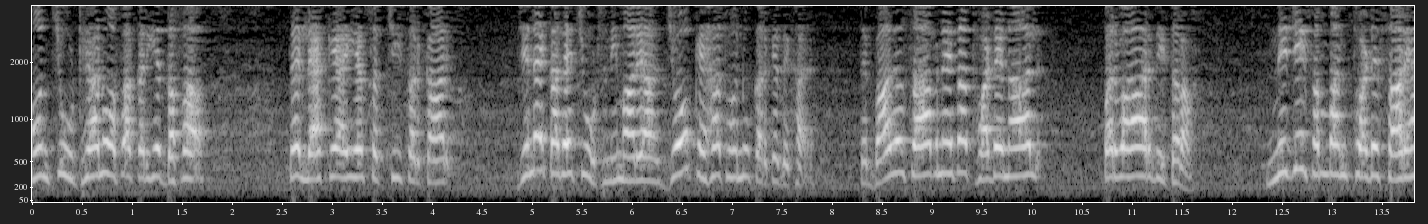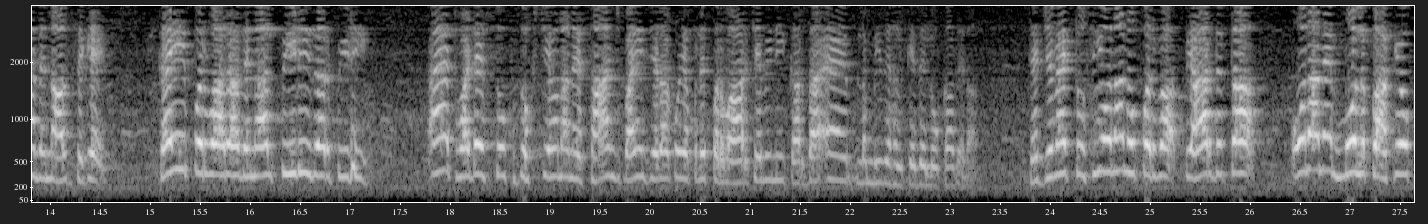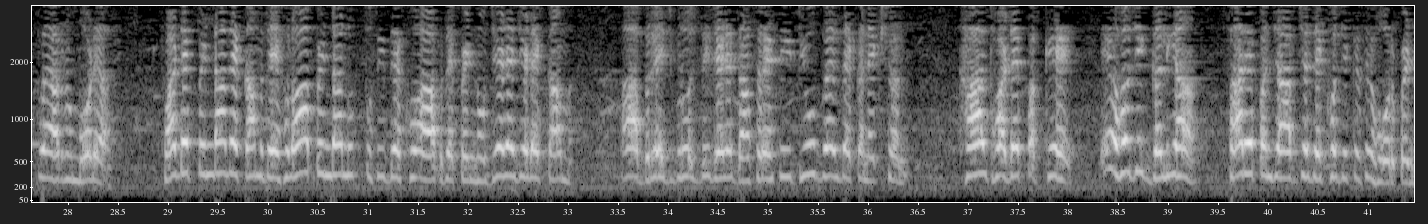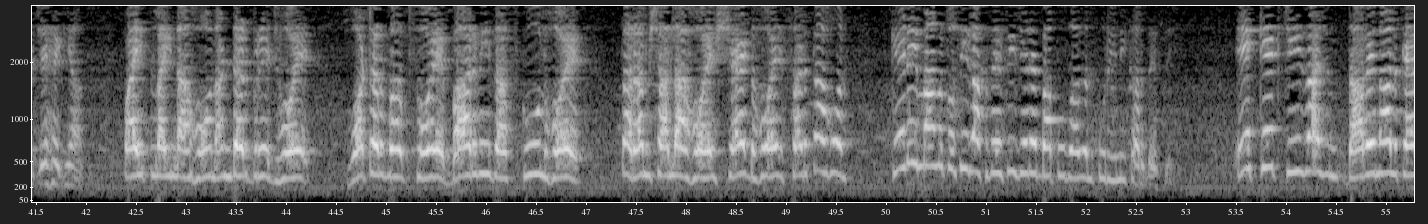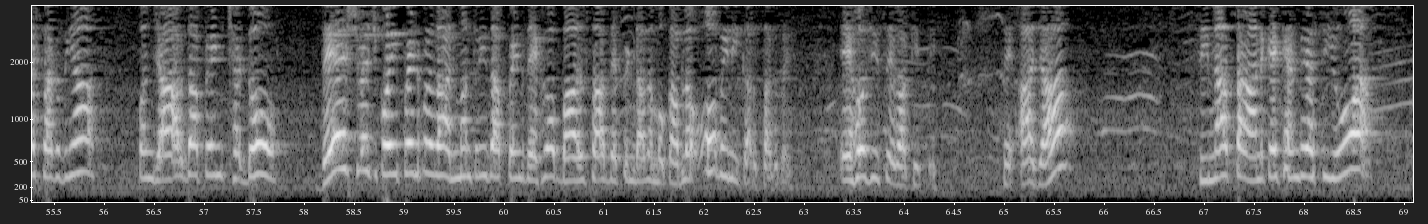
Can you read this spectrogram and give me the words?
ਹੁਣ ਝੂਠਿਆਂ ਨੂੰ ਆਪਾਂ ਕਰੀਏ ਦਫਾ ਤੇ ਲੈ ਕੇ ਆਈਏ ਸੱਚੀ ਸਰਕਾਰ। ਜਿਨੇ ਕਦੇ ਝੂਠ ਨਹੀਂ ਮਾਰਿਆ, ਜੋ ਕਿਹਾ ਤੁਹਾਨੂੰ ਕਰਕੇ ਦਿਖਾਇਆ। ਤੇ ਬਾਦਲ ਸਾਹਿਬ ਨੇ ਤਾਂ ਤੁਹਾਡੇ ਨਾਲ ਪਰਿਵਾਰ ਦੀ ਤਰ੍ਹਾਂ, ਨਿੱਜੀ ਸੰਬੰਧ ਤੁਹਾਡੇ ਸਾਰਿਆਂ ਦੇ ਨਾਲ ਸੀਗੇ। ਕਈ ਪਰਿਵਾਰਾਂ ਦੇ ਨਾਲ ਪੀੜੀ ਦਰ ਪੀੜੀ। ਐ ਤੁਹਾਡੇ ਸੁੱਖ ਦੁੱਖ 'ਚ ਉਹਨਾਂ ਨੇ ਸਾਂਝ ਪਾਈ, ਜਿਹੜਾ ਕੋਈ ਆਪਣੇ ਪਰਿਵਾਰ 'ਚ ਵੀ ਨਹੀਂ ਕਰਦਾ, ਐ ਲੰਬੀ ਦੇ ਹਲਕੇ ਦੇ ਲੋਕਾਂ ਦੇ ਨਾਲ। ਤੇ ਜਿਵੇਂ ਤੁਸੀਂ ਉਹਨਾਂ ਨੂੰ ਪਿਆਰ ਦਿੱਤਾ, ਉਹਨਾਂ ਨੇ ਮੁੱਲ ਪਾ ਕੇ ਉਹ ਪਿਆਰ ਨੂੰ ਮੋੜਿਆ। ਤੁਹਾਡੇ ਪਿੰਡਾਂ ਦੇ ਕੰਮ ਦੇਖ ਲਓ ਆ ਪਿੰਡਾਂ ਨੂੰ ਤੁਸੀਂ ਦੇਖੋ ਆਪ ਦੇ ਪਿੰਡ ਨੂੰ, ਜਿਹੜੇ ਜਿਹੜੇ ਕੰਮ ਆ ਬ੍ਰਿਜ ਬਰੁਜ ਦੀ ਜਿਹੜੇ ਦੱਸ ਰਹੇ ਸੀ ਟਿਊਬਵੈਲ ਦੇ ਕਨੈਕਸ਼ਨ ਖਾਲ ਤੁਹਾਡੇ ਪੱਕੇ ਇਹੋ ਜੀ ਗਲੀਆਂ ਸਾਰੇ ਪੰਜਾਬ 'ਚ ਦੇਖੋ ਜੇ ਕਿਸੇ ਹੋਰ ਪਿੰਡ 'ਚ ਹੈਗੀਆਂ। ਪਾਈਪਲਾਈਨਾਂ ਹੋਣ, ਅੰਡਰ ਬ੍ਰਿਜ ਹੋਏ ਵਾਟਰ ਵਰਕਸ ਹੋਏ 12ਵੀਂ ਦਾ ਸਕੂਲ ਹੋਏ, ਧਰਮਸ਼ਾਲਾ ਹੋਏ ਸ਼ੈੱਡ ਹੋਏ, ਸੜਕਾਂ ਹੋਣ, ਕਿਹੜੀ ਮੰਗ ਤੁਸੀਂ ਰੱਖਦੇ ਸੀ ਜਿਹੜੇ ਬਾਪੂ ਬਾਦਲ ਪੂਰੀ ਨਹੀਂ ਕਰਦੇ ਸੀ? ਇੱਕ ਇੱਕ ਚੀਜ਼ ਅੱਜ ਦਾਅਵੇ ਨਾਲ ਕਹਿ ਸਕਦੀਆਂ, ਪੰਜਾਬ ਦਾ ਪਿੰਡ ਛੱਡੋ ਦੇਸ਼ ਵਿੱਚ ਕੋਈ ਪਿੰਡ ਪ੍ਰਧਾਨ ਮੰਤਰੀ ਦਾ ਪਿੰਡ ਦੇਖ ਲਓ, ਬਾਲ ਸਾਹਿਬ ਦੇ ਪਿੰਡਾਂ ਦਾ ਮੁਕਾਬਲਾ ਉਹ ਵੀ ਨਹੀਂ ਕਰ ਸਕਦੇ। ਇਹੋ ਜੀ ਸੇਵਾ ਕੀਤੀ। ਤੇ ਆ ਜਾ। ਸੀਨਾ ਤਾਨ ਕੇ ਕਹਿੰਦੇ ਅਸੀਂ ਉਹ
